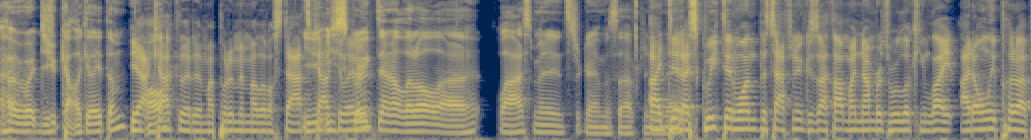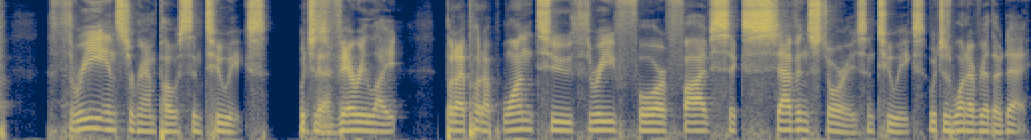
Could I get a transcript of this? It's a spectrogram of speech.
Oh, what, did you calculate them? Yeah, I calculated them. I put them in my little stats You, you squeaked in a little uh, last minute Instagram this afternoon. I did. eh? I squeaked in one this afternoon because I thought my numbers were looking light. I'd only put up three Instagram posts in two weeks, which Okay. is very light. But I put up one, two, three, four, five, six, seven stories in two weeks, which is one every other day,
